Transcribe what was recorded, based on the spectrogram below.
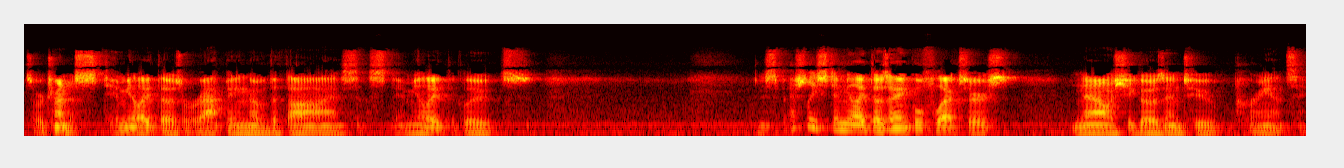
So we're trying to stimulate those wrapping of the thighs, stimulate the glutes, especially stimulate those ankle flexors now as she goes into prancing.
